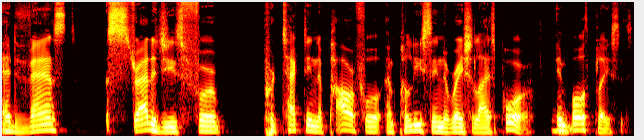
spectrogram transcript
advanced strategies for protecting the powerful and policing the racialized poor in both places.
